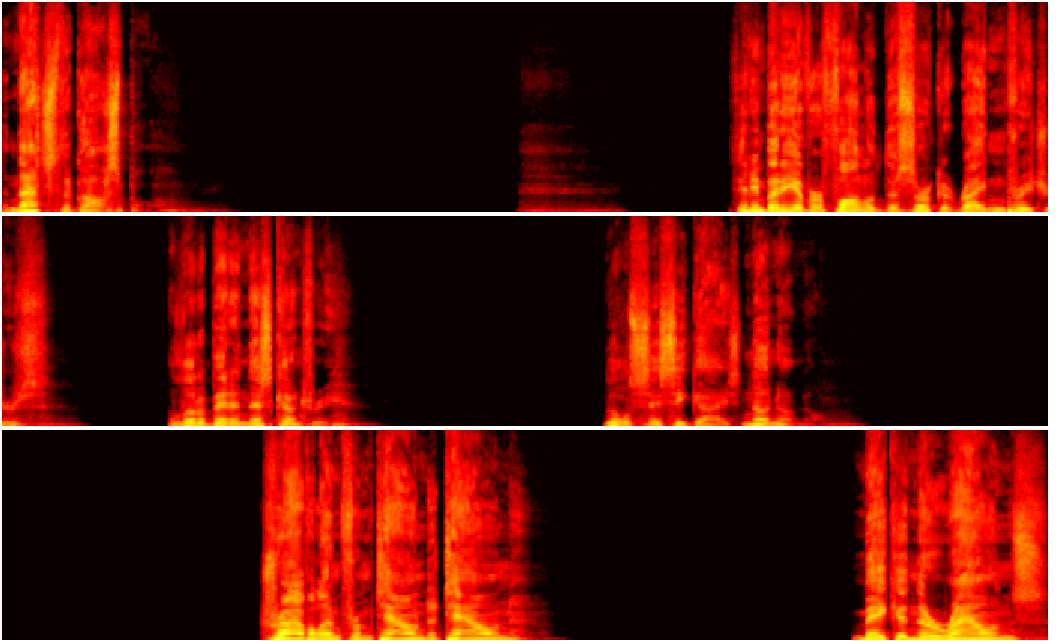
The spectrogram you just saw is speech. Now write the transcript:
And that's the gospel. Did anybody ever followed the circuit riding preachers a little bit in this country? Little sissy guys. No, no, no. Traveling from town to town, making their rounds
